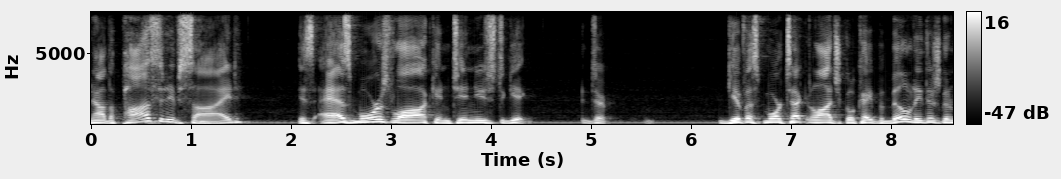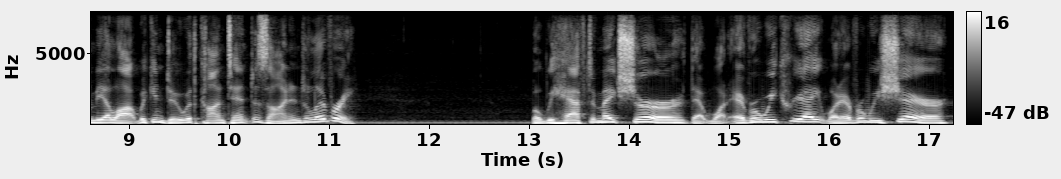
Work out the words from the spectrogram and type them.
Now, the positive side is as Moore's Law continues to get to give us more technological capability, there's going to be a lot we can do with content design and delivery. But we have to make sure that whatever we create, whatever we share,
